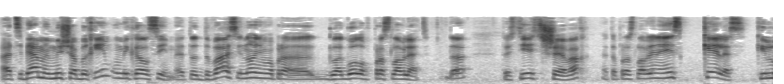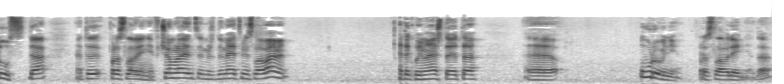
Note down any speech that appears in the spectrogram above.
а тебя мы мишабахим у микалсим. Это два синонима про, глаголов прославлять. Да? То есть есть шевах, это прославление, есть келес, килус, да, это прославление. В чем разница между двумя этими словами? Я так понимаю, что это э, уровни прославления, да?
